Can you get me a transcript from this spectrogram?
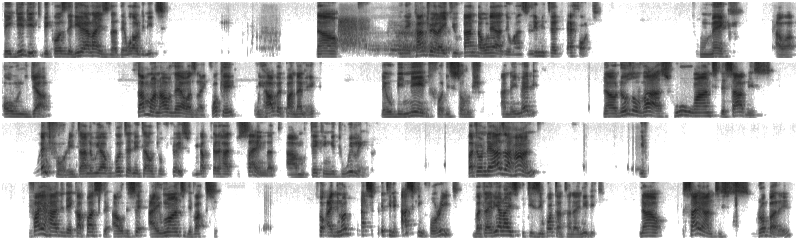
They did it because they realized that the world needs it. Now, in a country like Uganda where there was limited effort to make our own job, someone out there was like, okay, we have a pandemic, there will be need for this solution, and they made it. Now, those of us who want the service went for it, and we have gotten it out of choice. We actually had to sign that I'm taking it willingly. But on the other hand, if, if I had the capacity, I would say, I want the vaccine. So I did not participate in asking for it, but I realized it is important and I need it. Now, scientists globally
